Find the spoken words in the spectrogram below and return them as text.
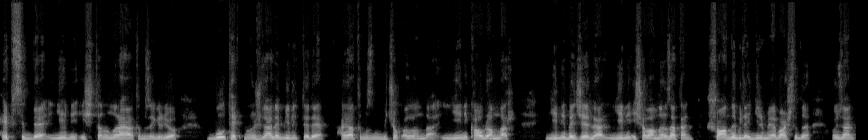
hepsinde yeni iş tanımları hayatımıza giriyor. Bu teknolojilerle birlikte de hayatımızın birçok alanında yeni kavramlar, yeni beceriler, yeni iş alanları zaten şu anda bile girmeye başladı. O yüzden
